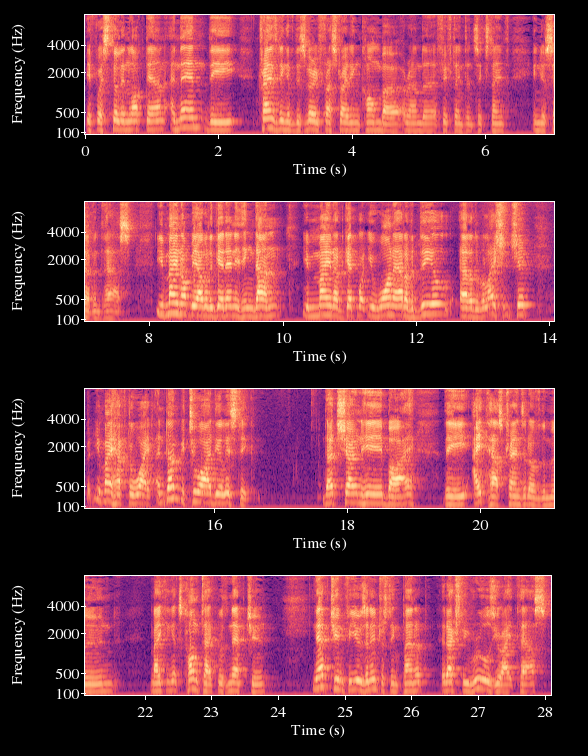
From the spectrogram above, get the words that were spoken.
if we're still in lockdown. And then the transiting of this very frustrating combo around the 15th and 16th in your seventh house. You may not be able to get anything done. You may not get what you want out of a deal, out of the relationship, but you may have to wait. And don't be too idealistic. That's shown here by the eighth house transit of the moon making its contact with Neptune. Neptune for you is an interesting planet. It actually rules your eighth house.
